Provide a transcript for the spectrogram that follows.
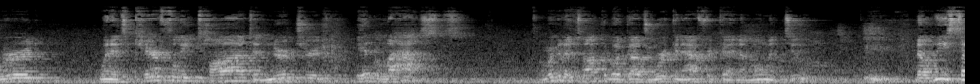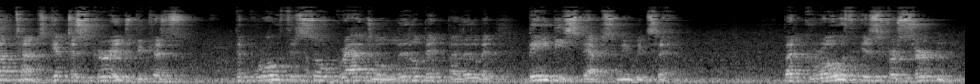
word, when it's carefully taught and nurtured, it lasts. And we're going to talk about God's work in Africa in a moment, too. Now, we sometimes get discouraged because the growth is so gradual, little bit by little bit. Baby steps, we would say. But growth is for certain.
